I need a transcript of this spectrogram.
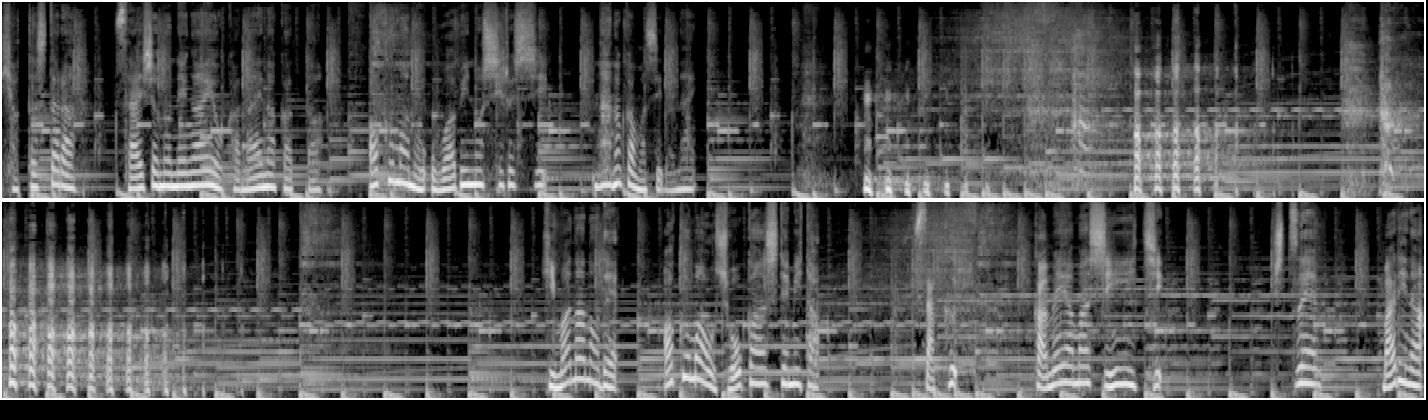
ひょっとしたら最初の願いを叶えなかった悪魔のお詫びの印なのかもしれない。暇なので悪魔を召喚してみた。作亀山真一。出演マリナ。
